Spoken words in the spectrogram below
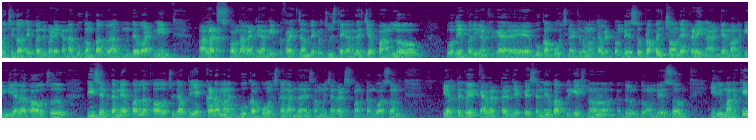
వచ్చిన తర్వాత ఇబ్బంది పడే కన్నా భూకంపాలు రాకముందే వాటిని అలర్ట్స్ పొందాలంటే కనుక ఇప్పుడు ఫర్ ఎగ్జాంపుల్ ఇక్కడ చూస్తే కనుక జపాన్లో ఉదయం పది గంటలకే భూకంపం వచ్చినట్లుగా మనకు అలర్ట్ ఉంది. సో ప్రపంచంలో ఎక్కడైనా అంటే మనకి ఇండియాలో కావచ్చు రీసెంట్గా నేపాల్లో కావచ్చు లేకపోతే ఎక్కడ మనకు భూకంపం వచ్చినా కానీ దానికి సంబంధించిన అలర్ట్స్ పొందడం కోసం ఎర్త్క్వేక్ అలర్ట్ అని చెప్పేసి అని ఒక అప్లికేషన్ దొరుకుతుంది సో ఇది మనకి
